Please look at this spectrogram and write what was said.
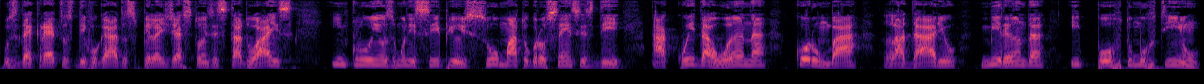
Os decretos divulgados pelas gestões estaduais incluem os municípios sul-mato-grossenses de Aquidauana, Corumbá, Ladário, Miranda e Porto Murtinho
